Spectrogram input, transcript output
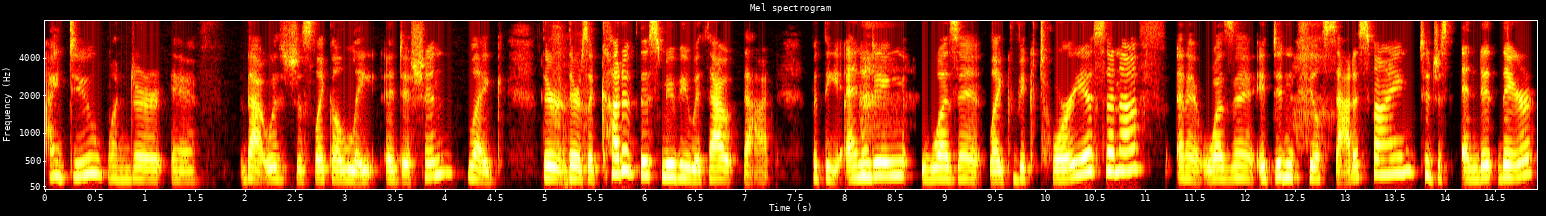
I do wonder if that was just like a late addition. Like there there's a cut of this movie without that, but the ending wasn't like victorious enough and it wasn't it didn't feel satisfying to just end it there.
